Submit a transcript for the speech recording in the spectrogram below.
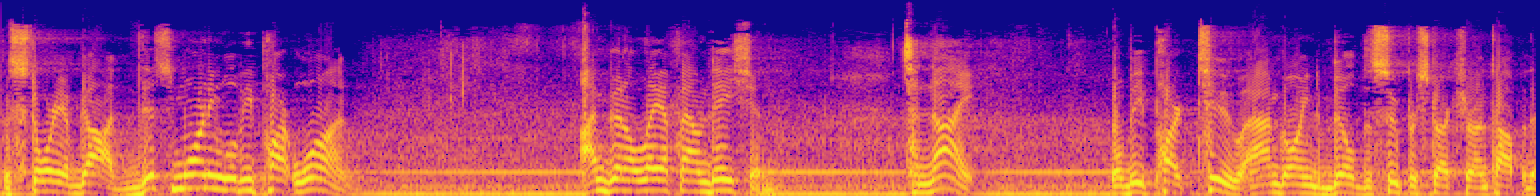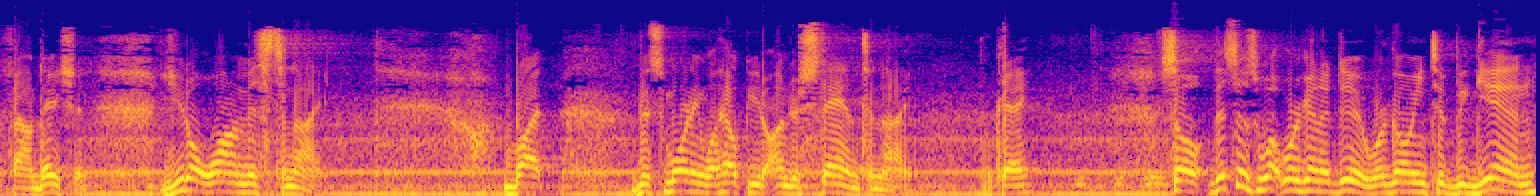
the story of God. This morning will be part one. I'm going to lay a foundation. Tonight will be part two. I'm going to build the superstructure on top of the foundation. You don't want to miss tonight. But this morning will help you to understand tonight. Okay? So, this is what we're going to do. We're going to begin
